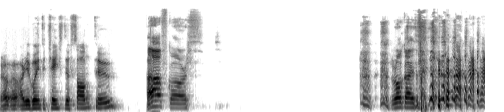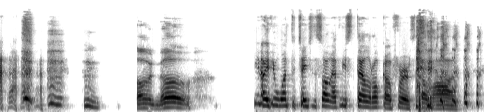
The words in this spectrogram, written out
Are, are- are you going to change the song too? Of course. Is. oh no. you know, if you want to change the song, at least tell Roka first. Come on.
